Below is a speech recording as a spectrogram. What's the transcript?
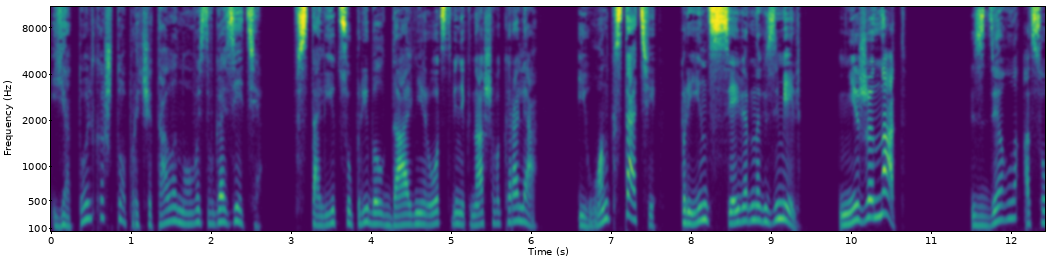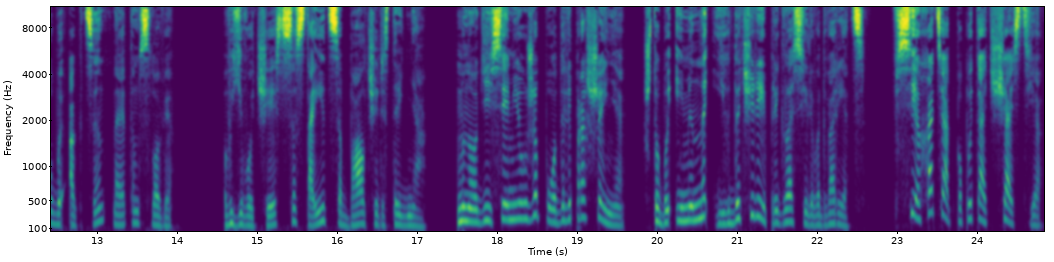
Я только что прочитала новость в газете. В столицу прибыл дальний родственник нашего короля. И он, кстати, принц северных земель. Не женат!» Сделала особый акцент на этом слове — в его честь состоится бал через три дня. Многие семьи уже подали прошение, чтобы именно их дочерей пригласили во дворец. Все хотят попытать счастья.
